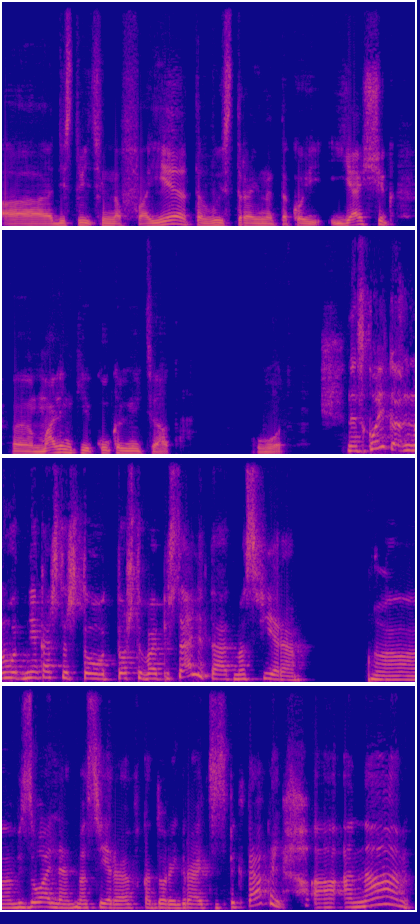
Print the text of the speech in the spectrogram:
а действительно в фойе это выстроенный такой ящик, э, маленький кукольный театр. Вот. Насколько, ну вот мне кажется, что то, что вы описали, та атмосфера, визуальная атмосфера, в которой играется спектакль, а, она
